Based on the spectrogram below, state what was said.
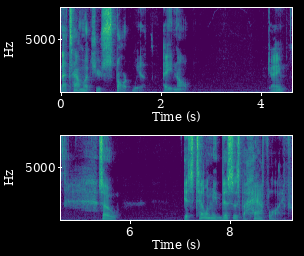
that's how much you start with a naught. Okay, so it's telling me this is the half life,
